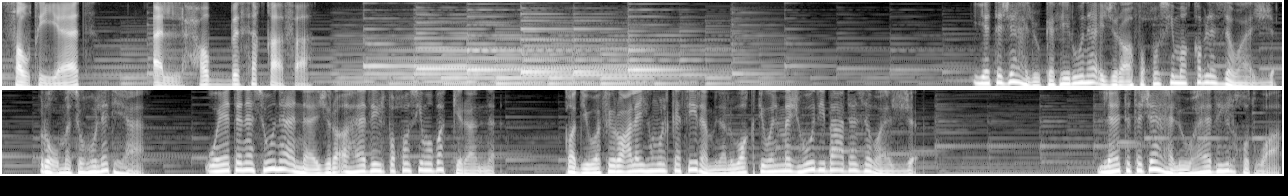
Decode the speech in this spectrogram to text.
صوتيات الحب ثقافة. يتجاهل الكثيرون إجراء فحوص ما قبل الزواج رغم سهولتها ويتناسون أن إجراء هذه الفحوص مبكرا. قد يوفر عليهم الكثير من الوقت والمجهود بعد الزواج. لا تتجاهلوا هذه الخطوة.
